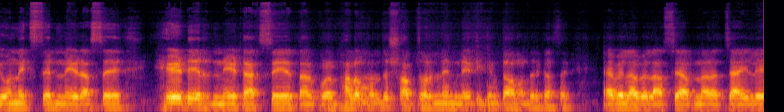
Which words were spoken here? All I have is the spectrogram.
ইওনেক্সের নেট আছে হেডের নেট আছে, তারপর ভালো মন্দ সব ধরনের নেটই কিন্তু আমাদের কাছে অ্যাভেলেবেল আছে, আপনারা চাইলে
